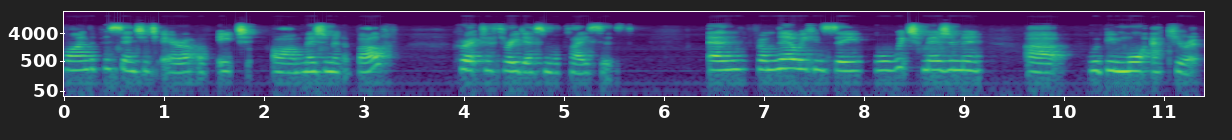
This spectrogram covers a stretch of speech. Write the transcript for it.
find the percentage error of each uh, measurement above, correct to three decimal places. And from there we can see well, which measurement uh, would be more accurate.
